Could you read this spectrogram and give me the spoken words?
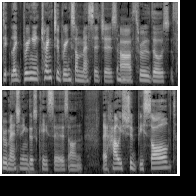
di- like bringing trying to bring some messages uh, through those through mentioning those cases on like how it should be solved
